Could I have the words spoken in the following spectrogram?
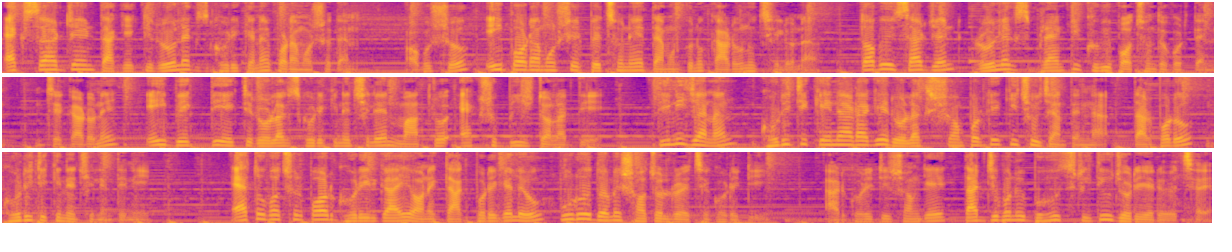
এক সার্জেন্ট তাকে একটি রোলেক্স ঘড়ি কেনার পরামর্শ দেন। অবশ্য এই পরামর্শের পেছনে তেমন কোনো কারণও ছিল না। তবে ওই সার্জেন্ট রোলেক্স ব্র্যান্ডটি খুবই পছন্দ করতেন। যে কারণে এই ব্যক্তি একটি রোলেক্স ঘড়ি কিনেছিলেন মাত্র একশো বিশ ডলার দিয়ে। তিনি জানান, ঘড়িটি কেনার আগে রোলেক্স সম্পর্কে কিছুই জানতেন না। তারপরও ঘড়িটি কিনেছিলেন তিনি। এত বছর পর ঘড়ির গায়ে অনেক দাগ পড়ে গেলেও পুরো দমে সচল রয়েছে ঘড়িটি। আর ঘড়িটির সঙ্গে তার জীবনের বহু স্মৃতিও জড়িয়ে রয়েছে।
